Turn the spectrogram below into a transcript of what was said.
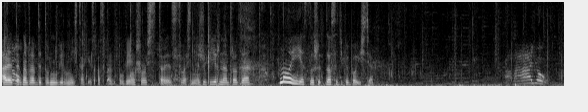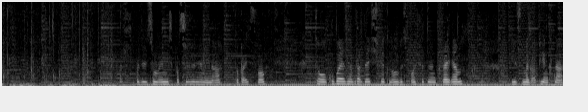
ale tak naprawdę to w niewielu miejscach jest asfalt, bo większość to jest właśnie żwir na drodze. No i jest dosyć, dosyć wyboiście. Podzielić się moimi spostrzeżeniami na to państwo. To Kuba jest naprawdę świetną wyspą, świetnym krajem. Jest mega piękna,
